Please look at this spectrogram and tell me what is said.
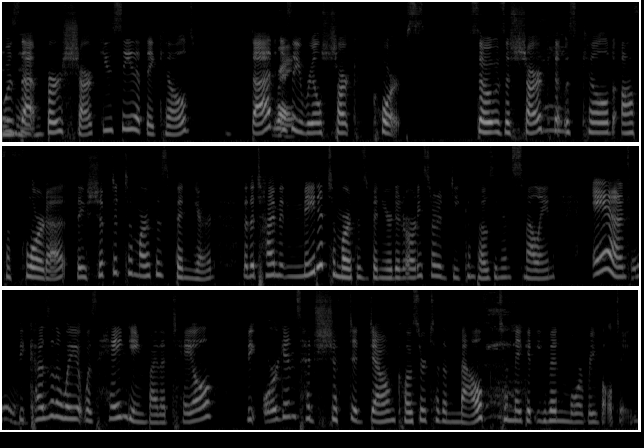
was that Mhm. first shark you see that they killed. That is Right. a real shark corpse. So it was a shark that was killed off of Florida. They shipped it to Martha's Vineyard. By the time it made it to Martha's Vineyard, it already started decomposing and smelling. And Ooh. because of the way it was hanging by the tail, the organs had shifted down closer to the mouth to make it even more revolting.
